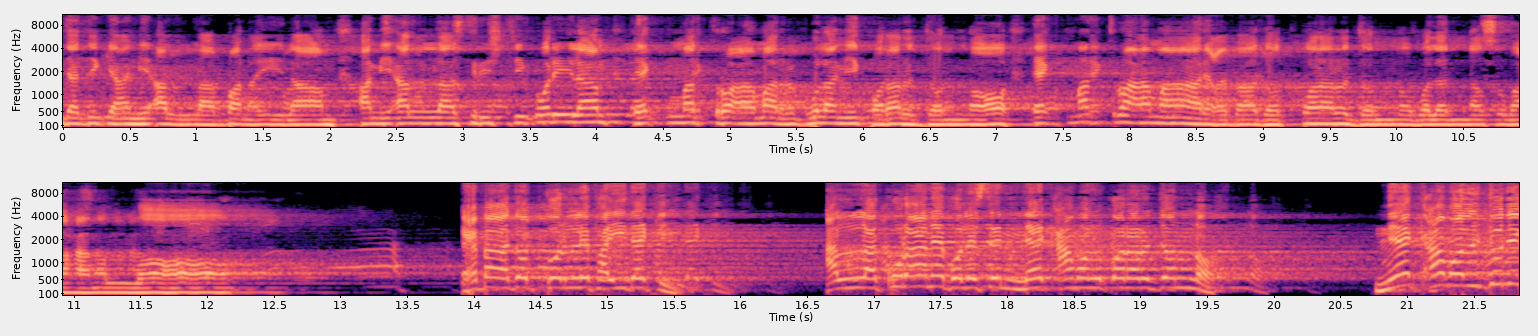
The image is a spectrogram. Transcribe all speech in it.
জাতিকে আমি আল্লাহ বানাইলাম, আমি আল্লাহ সৃষ্টি করিলাম, একমাত্র আমার গোলামি করার জন্য, একমাত্র আমার ইবাদত করার জন্য বলেন না, সুবহানাল্লাহ। এবাদত করলে ফায়দা কি? আল্লাহ কোরআনে বলেছেন, নেক আমল করার জন্য। নেক আমল যদি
